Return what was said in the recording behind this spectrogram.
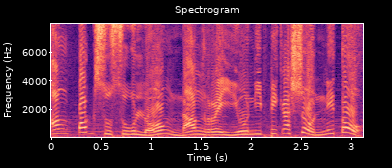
ang pagsusulong ng reunifikasyon nito.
